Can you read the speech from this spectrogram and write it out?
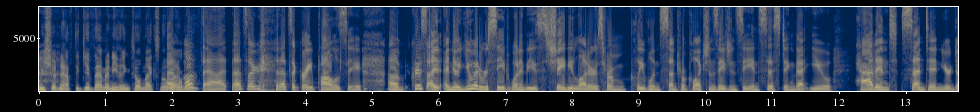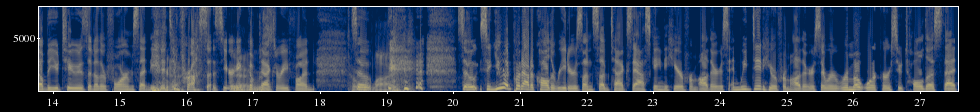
we shouldn't have to give them anything till next November. I love that. That's a that's a great policy. Um, Chris, I, I know you had received one of these shady letters from Cleveland Central Collections Agency insisting that you hadn't sent in your W 2s and other forms that needed yeah. to process your yeah, income tax refund. so, so, so you had put out a call to readers on subtext asking to hear from others, and we did hear from others. There were remote workers who told us that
